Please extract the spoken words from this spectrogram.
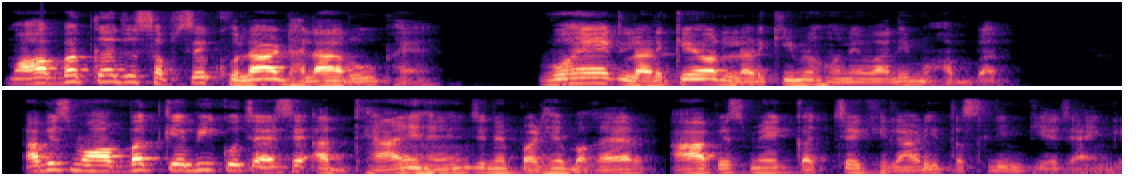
محبت کا جو سب سے کھلا ڈھلا روپ ہے، وہ ہے ایک لڑکے اور لڑکی میں ہونے والی محبت۔ اب اس محبت کے بھی کچھ ایسے ادھیائے ہیں جنہیں پڑھے بغیر آپ اس میں ایک کچے کھلاڑی تسلیم کیے جائیں گے۔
